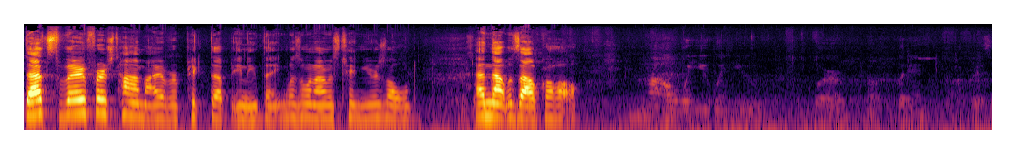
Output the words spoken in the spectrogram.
That's the very first time I ever picked up anything was when I was 10 years old. And that was alcohol. How old were you when you were, uh, put in, uh, prison?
